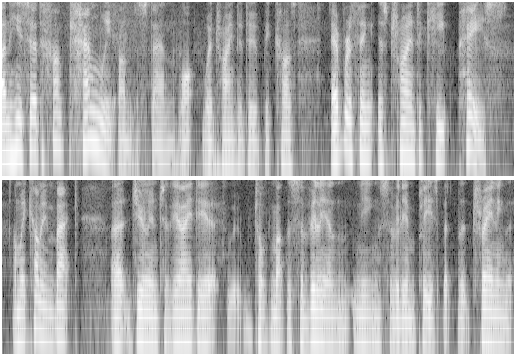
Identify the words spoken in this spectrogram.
And he said, how can we understand what we're trying to do? Because everything is trying to keep pace. And we're coming back, uh, Julian, to the idea, talking about the civilian, needing civilian police, but the training that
